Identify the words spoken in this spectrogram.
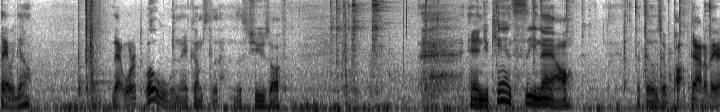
There we go. That worked. Oh, and there comes the, the shoes off. And you can see now that those have popped out of there.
